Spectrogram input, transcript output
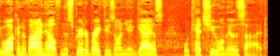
You walk in divine health, and the spirit of breakthroughs on you. And guys, we'll catch you on the other side.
